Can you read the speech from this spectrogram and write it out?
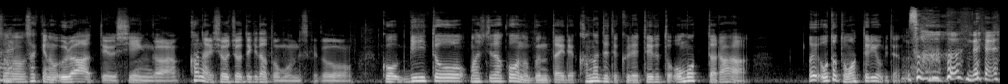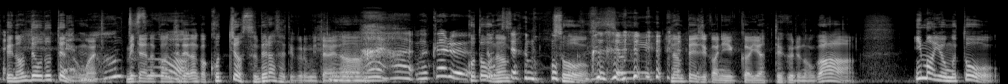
そのさっきの「裏」っていうシーンがかなり象徴的だと思うんですけどこうビートを町田公の文体で奏でてくれてると思ったら「え音止まってるよ」みたいな。そうね「えなんで踊ってんの？お前ほんとそう」みたいな感じでなんかこっちを滑らせてくるみたいな。はいはい。わかる。ことを何そう。何ページかに一回やってくるのが今読むと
